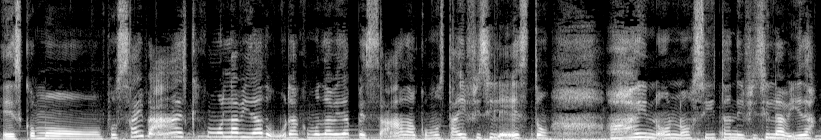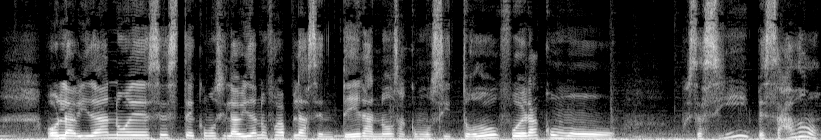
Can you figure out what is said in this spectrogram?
es como, pues ahí va, es que como es la vida dura, como es la vida pesada, o cómo está difícil esto. Ay, no, no, sí, tan difícil la vida. O la vida no es este, como si la vida no fuera placentera, ¿no? O sea, como si todo fuera como, pues así, pesado.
